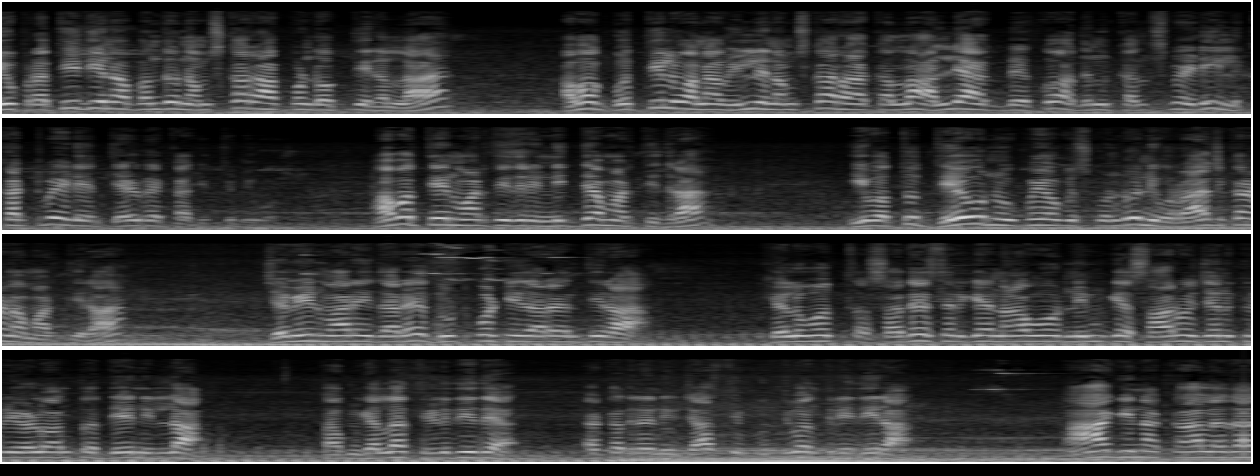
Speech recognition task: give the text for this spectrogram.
ನೀವು ಪ್ರತಿದಿನ ಬಂದು ನಮಸ್ಕಾರ ಹಾಕ್ಕೊಂಡು ಹೋಗ್ತೀರಲ್ಲ? ಅವಾಗ ಗೊತ್ತಿಲ್ವಾ, ನಾವು ಇಲ್ಲಿ ನಮಸ್ಕಾರ ಹಾಕಲ್ಲ, ಅಲ್ಲೇ ಆಗಬೇಕು, ಅದನ್ನು ಕಲಿಸ್ಬೇಡಿ, ಇಲ್ಲಿ ಕಟ್ಟಬೇಡಿ ಅಂತ ಹೇಳಬೇಕಾಗಿತ್ತು ನೀವು. ಅವತ್ತೇನು ಮಾಡ್ತಿದ್ರಿ? ನಿದ್ದೆ ಮಾಡ್ತಿದ್ರಾ? ಇವತ್ತು ದೇವ್ರನ್ನ ಉಪಯೋಗಿಸ್ಕೊಂಡು ನೀವು ರಾಜಕಾರಣ ಮಾಡ್ತೀರಾ? ಜಮೀನು ಮಾರಿದ್ದಾರೆ, ದುಡ್ಡು ಕೊಟ್ಟಿದ್ದಾರೆ ಅಂತೀರಾ? ಕೆಲವು ಸದಸ್ಯರಿಗೆ ನಾವು ನಿಮಗೆ ಸಾರ್ವಜನಿಕರು ಹೇಳುವಂಥದ್ದೇನಿಲ್ಲ. ತಮಗೆಲ್ಲ ತಿಳಿದಿದೆ. ಯಾಕಂದರೆ ನೀವು ಜಾಸ್ತಿ ಬುದ್ಧಿವಂತರಿದ್ದೀರಾ ಆಗಿನ ಕಾಲದ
